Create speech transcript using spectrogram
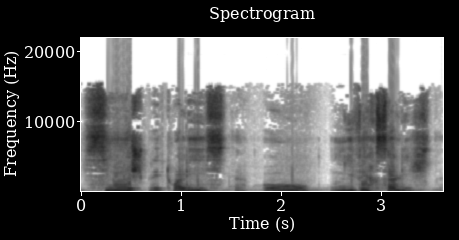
e sim espiritualista ou universalista.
